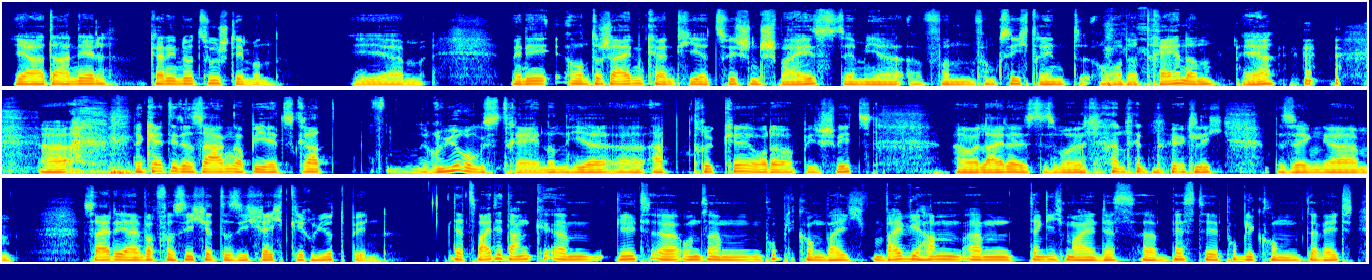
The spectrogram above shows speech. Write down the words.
Ja, Daniel, kann ich nur zustimmen. Ich, ähm, wenn ihr unterscheiden könnt hier zwischen Schweiß, der mir von, vom Gesicht rennt, oder Tränen, ja, äh, dann könnt ihr da sagen, ob ich jetzt gerade Rührungstränen hier äh, abdrücke oder ob ich schwitze. Aber leider ist das momentan nicht möglich. Deswegen ähm, seid ihr einfach versichert, dass ich recht gerührt bin. Der zweite Dank ähm, gilt äh, unserem Publikum, weil, ich, weil wir haben, ähm, denke ich mal, das äh, beste Publikum der Welt,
